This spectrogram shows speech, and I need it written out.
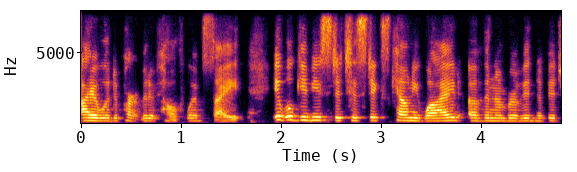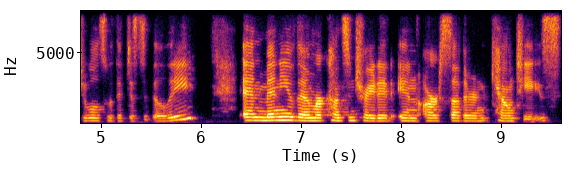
Iowa Department of Health website, it will give you statistics countywide of the number of individuals with a disability. And many of them are concentrated in our southern counties.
